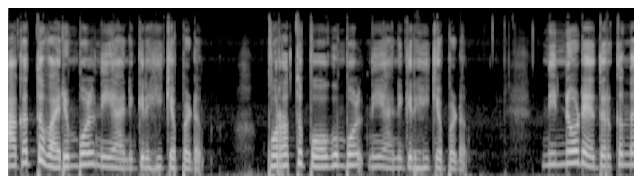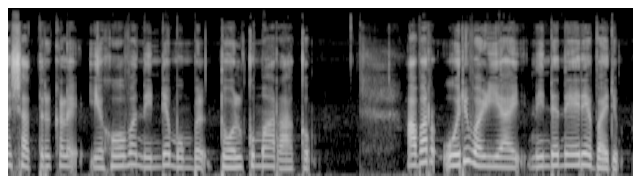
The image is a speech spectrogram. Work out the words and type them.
അകത്ത് വരുമ്പോൾ നീ അനുഗ്രഹിക്കപ്പെടും. പുറത്തു പോകുമ്പോൾ നീ അനുഗ്രഹിക്കപ്പെടും. നിന്നോട് എതിർക്കുന്ന ശത്രുക്കളെ യഹോവ നിന്റെ മുമ്പിൽ തോൽക്കുമാറാക്കും. അവർ ഒരു വഴിയായി നിന്റെ നേരെ വരും.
